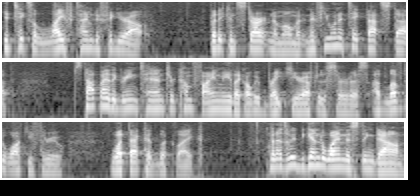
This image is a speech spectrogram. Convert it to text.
It takes a lifetime to figure out, but it can start in a moment. And if you want to take that step, stop by the green tent or come find me. Like I'll be right here after the service. I'd love to walk you through what that could look like. But as we begin to wind this thing down,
